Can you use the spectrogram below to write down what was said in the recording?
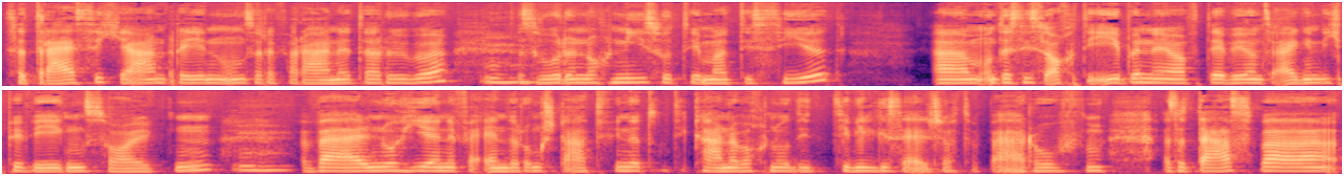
Seit 30 Jahren reden unsere Vereine darüber. Mhm. Das wurde noch nie so thematisiert. Ähm, und das ist auch die Ebene, auf der wir uns eigentlich bewegen sollten, mhm. weil nur hier eine Veränderung stattfindet und die kann aber auch nur die Zivilgesellschaft herbeirufen. Also das war,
